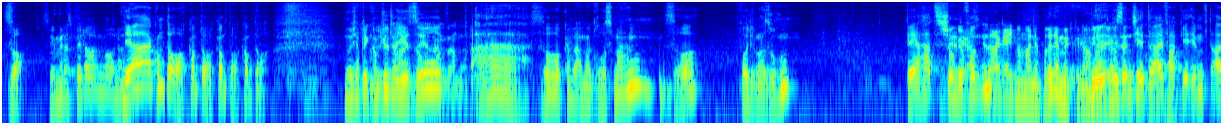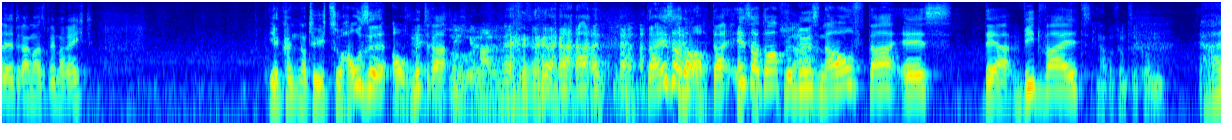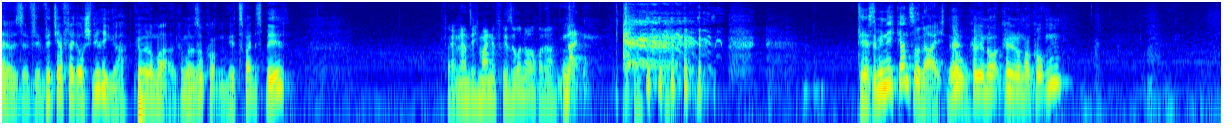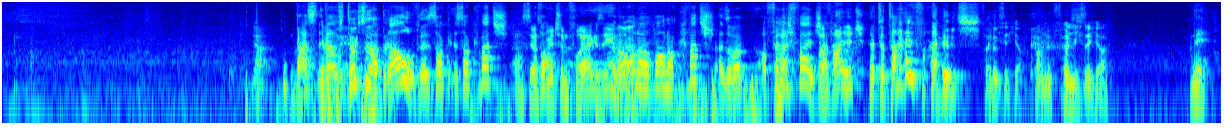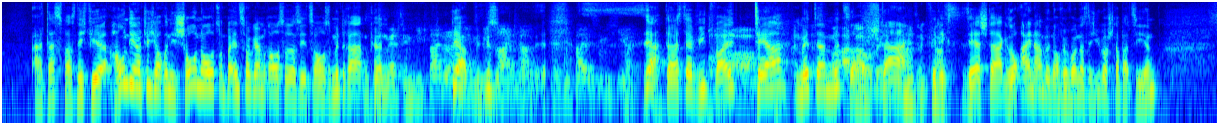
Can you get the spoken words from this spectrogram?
So. Sehen wir das Bild auch irgendwo? Oder? Ja, kommt doch, kommt doch, kommt doch, kommt doch. Nur ich habe den Computer hier so. langsam. Ah, so. Können wir einmal groß machen? So. Wollt ihr mal suchen? Wer hat es schon gefunden? gesagt, hätte ich noch mal eine Brille mitgenommen. Wir, Alter. wir sind hier dreifach geimpft, alle dreimal das Bremer Recht. Ihr könnt natürlich zu Hause auch mitraten. Da ist er doch, da ist er doch. Wir lösen auf. Da ist der Wiedwald. Knappe fünf Sekunden. Ja, es wird ja vielleicht auch schwieriger. Können wir doch mal, können wir so gucken. Hier, zweites Bild. Verändern sich meine Frisuren auch, oder? Nein. Der ist nämlich nicht ganz so leicht. Ne? Könnt, ihr noch, könnt ihr noch mal gucken? Ja. Was? Was drückst du da drauf? Das ist doch, ist doch Quatsch. Hast du das War- Bild schon vorher gesehen? War auch, noch, war auch noch Quatsch. Also war auch völlig Was? falsch. War Hat- falsch? Ja, total falsch. Völlig sicher. War mir völlig sicher. Nee. Ah, das war's nicht. Wir hauen die natürlich auch in die Shownotes und bei Instagram raus, sodass ihr zu Hause mitraten Können können. wir jetzt den Wiedwald oder Ja, den Wiedwalter? Der Wiedwald ist nämlich hier. Ja, da ist der Wiedwald, der mit der Mütze. Stark, Wahnsinn. Felix. Sehr stark. So, einen haben wir noch. Wir wollen das nicht überstrapazieren.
